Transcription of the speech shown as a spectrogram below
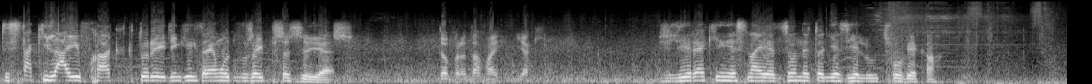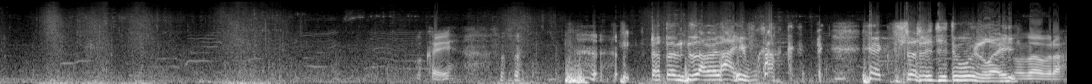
To jest taki lifehack, który dzięki któremu dłużej przeżyjesz. Dobra, dawaj, jaki? Jeżeli rekin jest najedzony, to nie zje lud człowieka. Okej. To ten sam lifehack. Jak przeżyć dłużej. No dobra,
